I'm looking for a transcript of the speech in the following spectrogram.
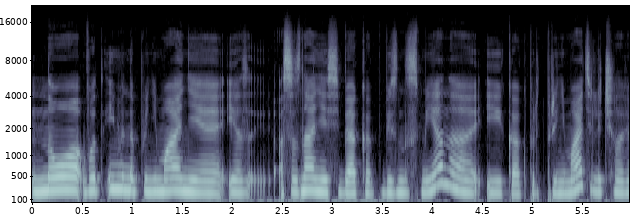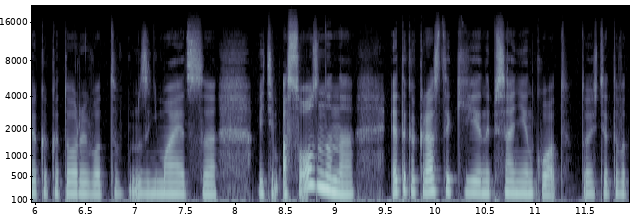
Но вот именно понимание и осознание себя как бизнесмена и как предпринимателя, человека, который вот занимается этим осознанно, это как раз-таки написание инкод. То есть это вот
